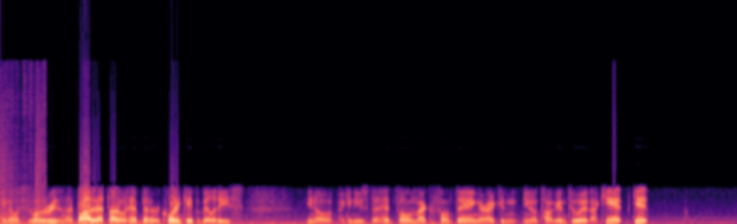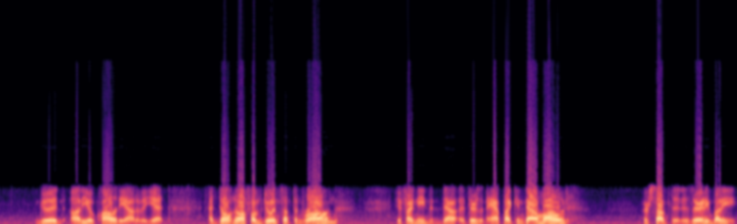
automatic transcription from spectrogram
You know, which is one of the reasons I bought it. I thought it would have better recording capabilities. You know, I can use the headphone microphone thing, or I can, you know, talk into it. I can't get good audio quality out of it yet. I don't know if I'm doing something wrong. If I need to down, if there's an app I can download, or something. Is there anybody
